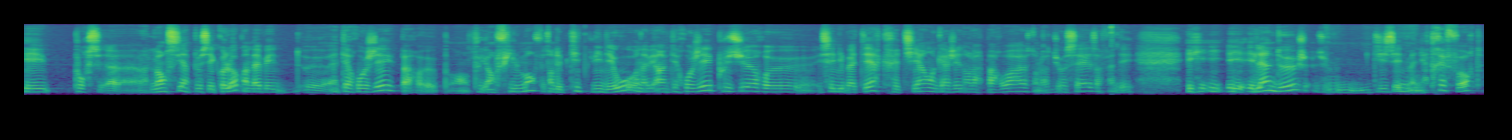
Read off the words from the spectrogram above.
Et pour euh, lancer un peu ces colloques, on avait euh, interrogé, par, euh, en, filmant, en faisant des petites vidéos, on avait interrogé plusieurs célibataires chrétiens engagés dans leur paroisse, dans leur diocèse. Enfin des... Et, l'un d'eux, je, me disais de manière très forte,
